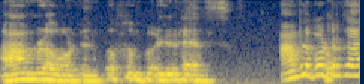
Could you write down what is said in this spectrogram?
ஆம்பளை போட்டு வெள்ளை ஆம்பளை போட்டிருக்கா?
